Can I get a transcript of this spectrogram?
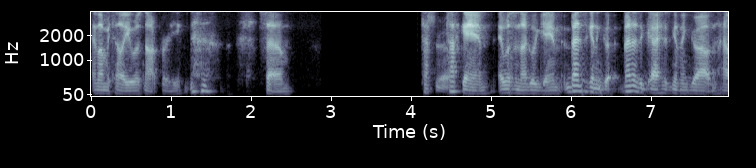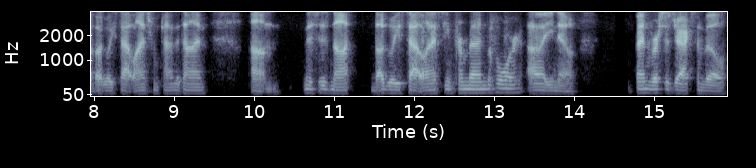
and let me tell you, it was not pretty. so tough sure. tough game. It was an ugly game. Ben's gonna go. Ben is a guy who's gonna go out and have ugly stat lines from time to time. Um, this is not the ugliest stat line I've seen from Ben before. Uh, you know, Ben versus Jacksonville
